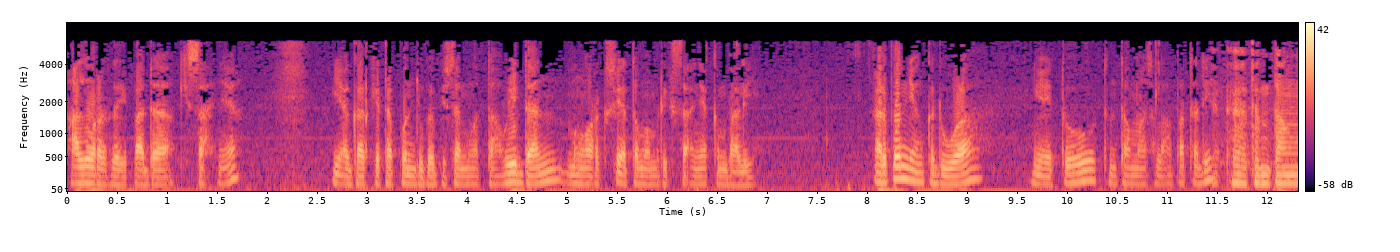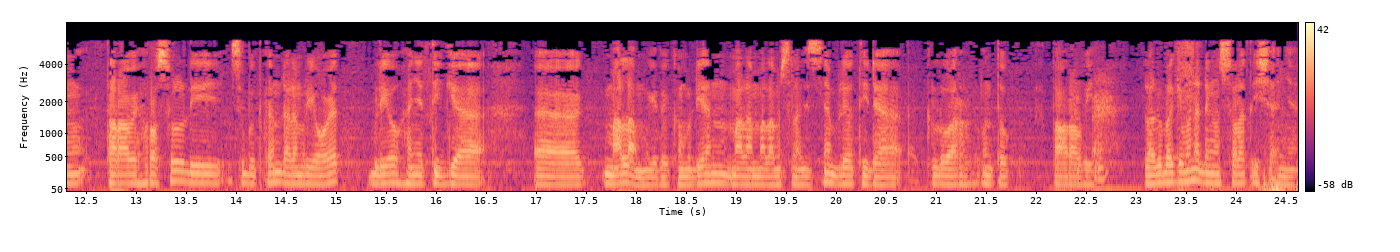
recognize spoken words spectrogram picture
alur daripada kisahnya ya agar kita pun juga bisa mengetahui dan mengoreksi atau memeriksanya kembali. Adapun yang kedua yaitu tentang masalah apa tadi? Eh, tentang tarawih Rasul disebutkan dalam riwayat beliau hanya tiga eh, malam gitu. Kemudian malam-malam selanjutnya beliau tidak keluar untuk tarawih. Lalu bagaimana dengan sholat isyanya?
